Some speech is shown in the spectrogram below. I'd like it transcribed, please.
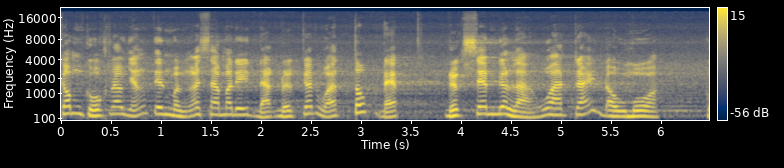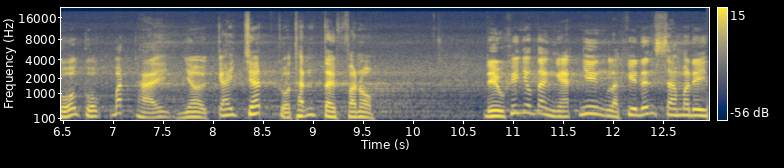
Công cuộc rao giảng tin mừng ở Samari đạt được kết quả tốt đẹp, được xem như là hoa trái đầu mùa của cuộc bách hại nhờ cái chết của Thánh Stefano. Điều khiến chúng ta ngạc nhiên là khi đến Samari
